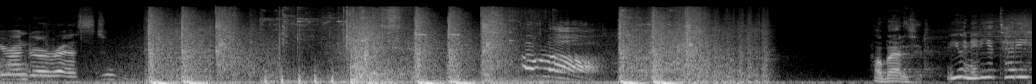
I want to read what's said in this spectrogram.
You're under arrest. Hola! How bad is it? Are you an idiot, Teddy?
